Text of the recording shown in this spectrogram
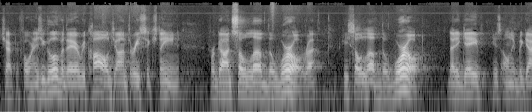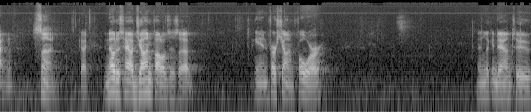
chapter 4. And as you go over there, recall John 3 16. For God so loved the world, right? He so loved the world that he gave his only begotten Son. Okay. Notice how John follows this up in 1 John 4 and looking down to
